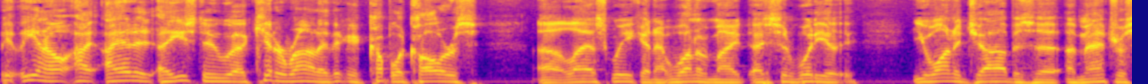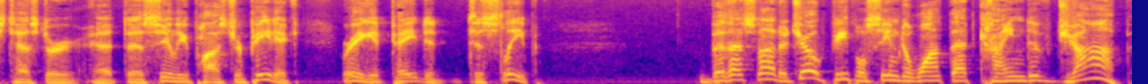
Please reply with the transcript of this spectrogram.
You know, I, I had a, I used to uh, kid around. I think a couple of callers uh, last week, and one of my I said, "What do you?" You want a job as a, a mattress tester at uh, Sealy Posturepedic, where you get paid to, to sleep. But that's not a joke. People seem to want that kind of job.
